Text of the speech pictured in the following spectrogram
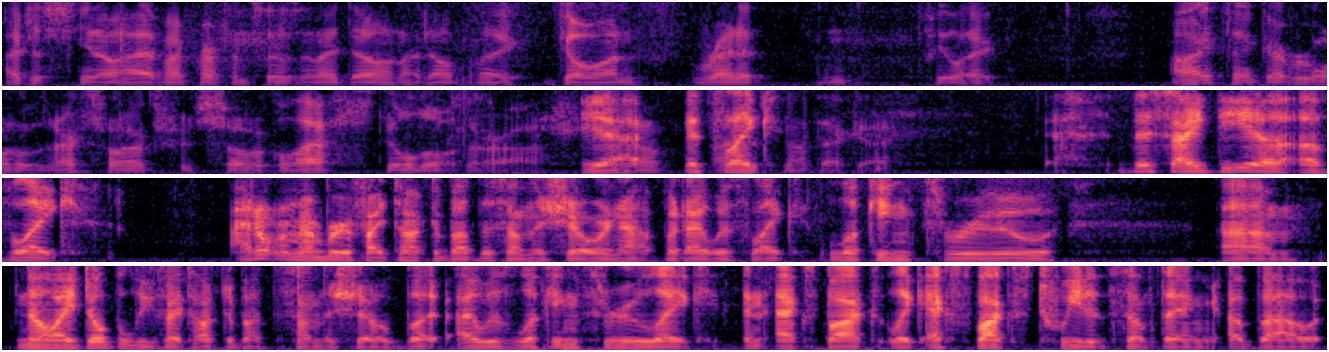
I just you know I have my preferences and I don't. I don't like go on Reddit and feel like. I think everyone with an Xbox should shove a glass dildo up their ass. you Yeah, know? it's I'm like- not that guy. This idea of like, I don't remember if I talked about this on the show or not, but I was like looking through. Um, no, I don't believe I talked about this on the show, but I was looking through like an Xbox. Like Xbox tweeted something about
